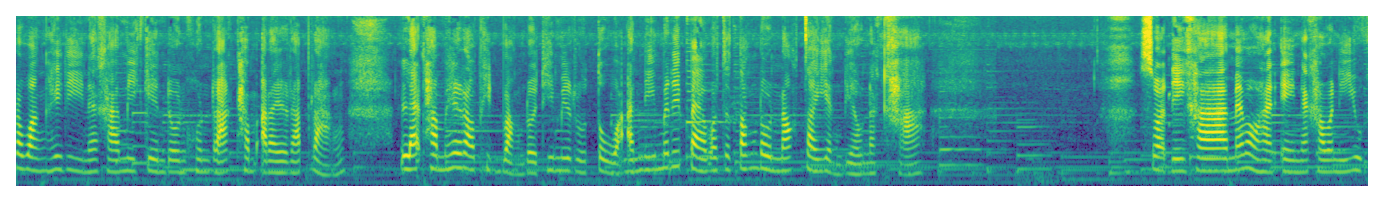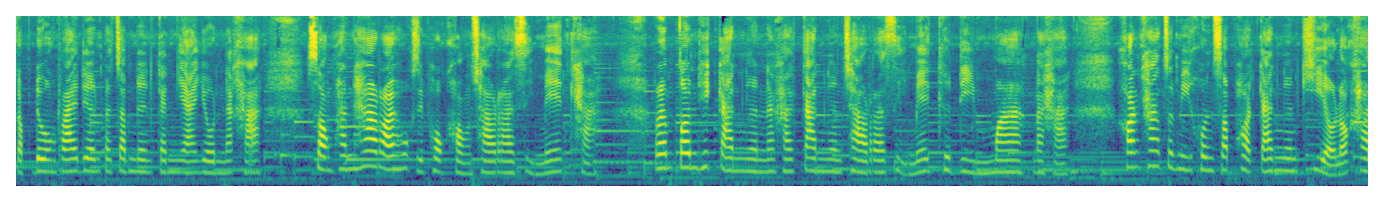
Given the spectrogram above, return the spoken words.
ระวังให้ดีนะคะ มีเกณฑ์โดนคนรักทำอะไรรับหลัง และทำให้เราผิดหวังโดยที่ไม่รู้ตัว อันนี้ไม่ได้แปลว่าจะต้องโดนนอกใจอย่างเดียวนะคะ สวัสดีค่ะ แม่หมอฮันเองนะคะ วันนี้อยู่กับดวงรายเดือนประจำเดือนกันยายนนะคะ 2566 ของชาวราศีเมษค่ะ เริ่มต้นที่การเงินนะคะ การเงินชาวราศีเมษคือดีมากนะคะ ค่อนข้างจะมีคนซัพพอร์ตการเงินเขียวแล้วค่ะ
